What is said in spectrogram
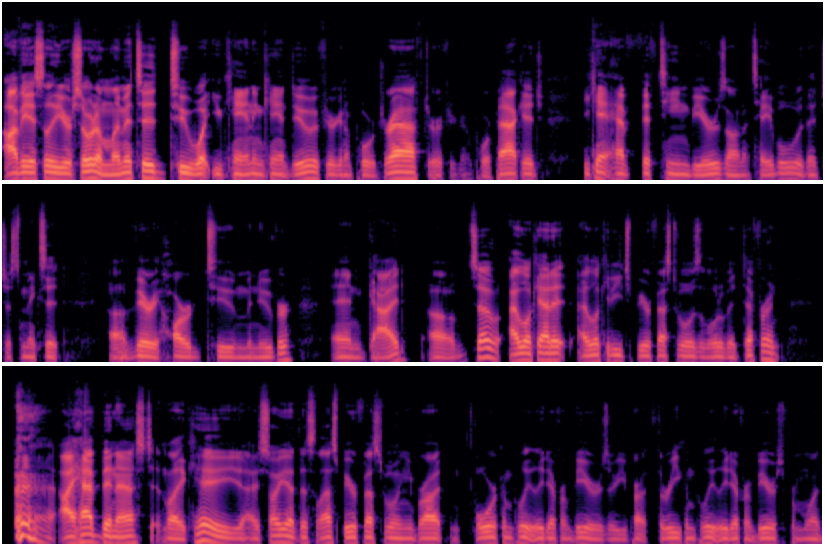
Obviously, you're sort of limited to what you can and can't do if you're going to pour draft or if you're going to pour package. You can't have 15 beers on a table. That just makes it uh, very hard to maneuver and guide. Um, so I look at it. I look at each beer festival as a little bit different. I have been asked, like, hey, I saw you at this last beer festival and you brought four completely different beers, or you brought three completely different beers from what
